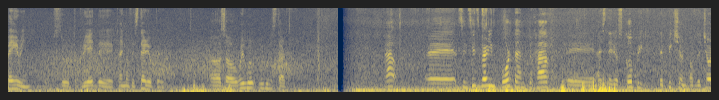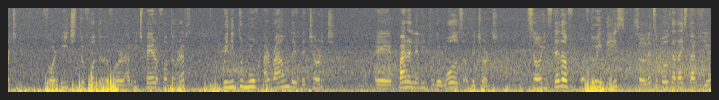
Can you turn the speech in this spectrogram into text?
pairing to, to create the kind of a stereo pair. Uh, so we will, we will start. Now, uh, since it's very important to have uh, a stereoscopic depiction of the church for each two photo for uh, each pair of photographs, we need to move around the, the church uh, parallelly to the walls of the church. So instead of, of doing this, so let's suppose that I start here.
